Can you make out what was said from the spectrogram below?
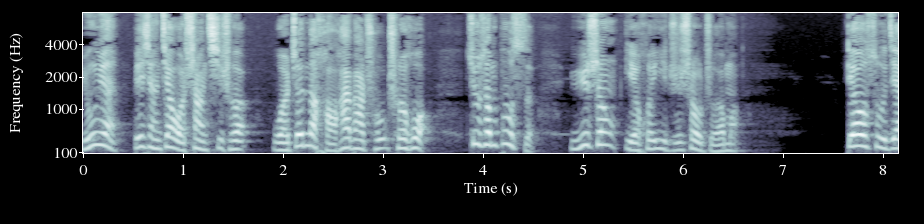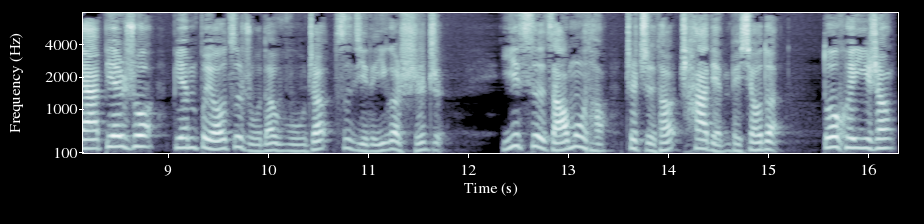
永远别想叫我上汽车，我真的好害怕出车祸。就算不死，余生也会一直受折磨。雕塑家边说边不由自主地捂着自己的一个食指，一次凿木头，这指头差点被削断，多亏医生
